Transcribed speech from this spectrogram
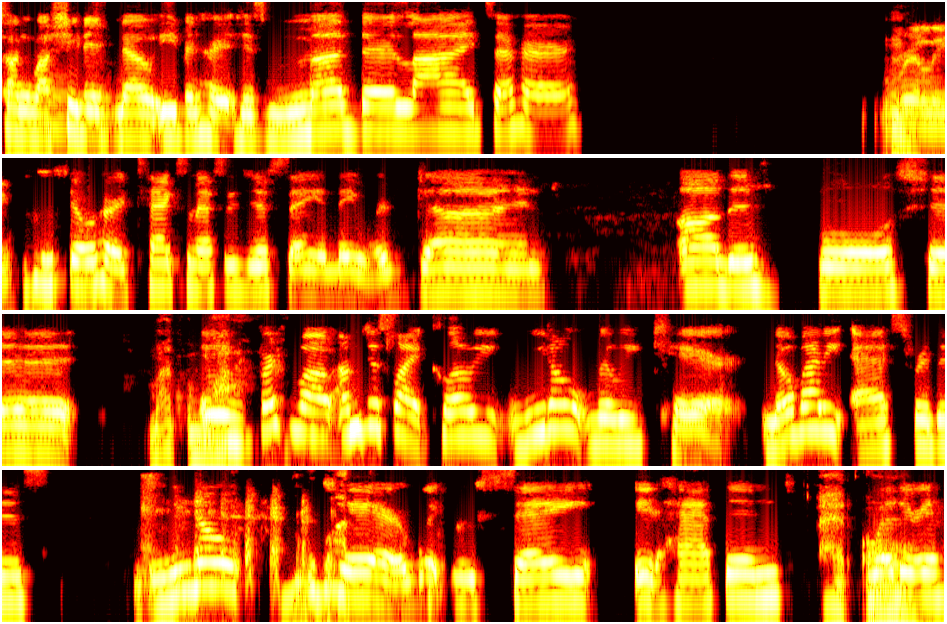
Talking about she hmm. didn't know even her his mother lied to her. Hmm. Really? He showed her text messages saying they were done. All this bullshit. My, And first of all, I'm just like, Khloe, we don't really care. Nobody asked for this. We don't care what you say it happened, At all. whether it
